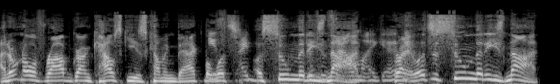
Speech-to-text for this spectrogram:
I don't know if Rob Gronkowski is coming back, but He's- let's I- assume that he's doesn't like. Right. Let's assume that he's not.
